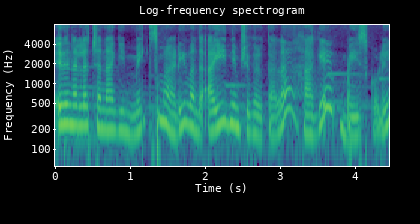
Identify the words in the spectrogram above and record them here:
ಇದನ್ನೆಲ್ಲ ಚೆನ್ನಾಗಿ ಮಿಕ್ಸ್ ಮಾಡಿ ಒಂದು ಐದು ನಿಮಿಷಗಳ ಕಾಲ ಹಾಗೆ ಬೇಯಿಸ್ಕೊಳ್ಳಿ.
